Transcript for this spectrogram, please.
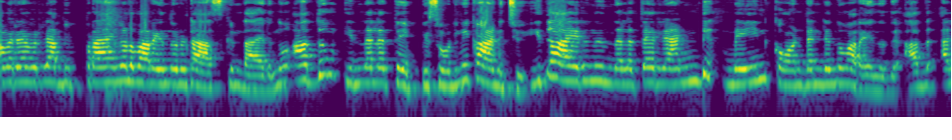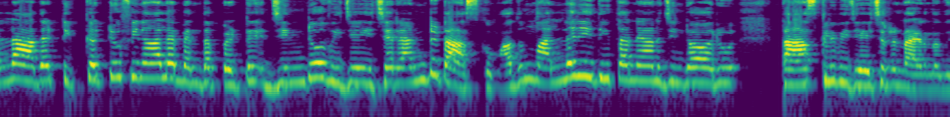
അവരവരുടെ അഭിപ്രായങ്ങൾ പറയുന്ന ഒരു ടാസ്ക് ഉണ്ടായിരുന്നു. അതും ഇന്നലത്തെ എപ്പിസോഡിൽ കാണിച്ചു. ഇതായിരുന്നു ഇന്നലത്തെ രണ്ട് മെയിൻ കോണ്ടന്റ് എന്ന് പറയുന്നത്. അത് അല്ലാതെ ടിക്കറ്റ് ടു ഫിനാലെ ബന്ധപ്പെട്ട് ജിൻഡോ വിജയിച്ച രണ്ട് ടാസ്കും അതും നല്ല രീതിയിൽ തന്നെയാണ് ജിൻഡോ ഒരു ടാസ്കിൽ വിജയിച്ചിട്ടുണ്ടായിരുന്നത്.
